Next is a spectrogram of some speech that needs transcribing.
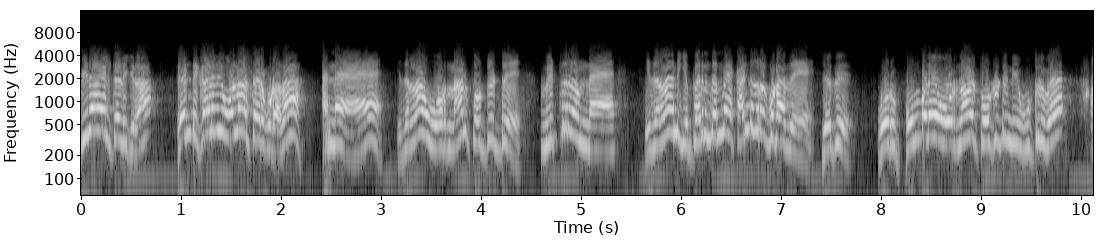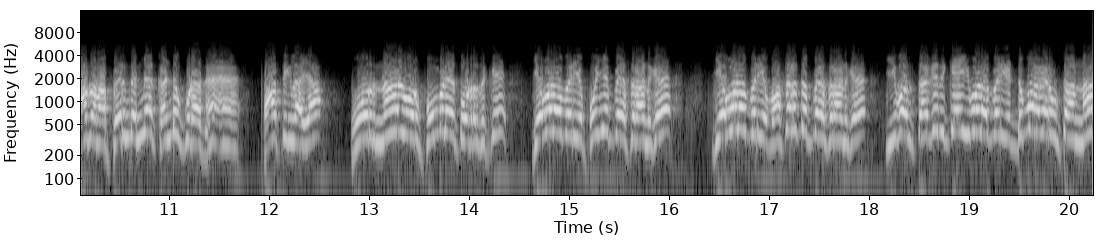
பினாயில் தெளிக்கிறா ரெண்டு கழுதி ஒண்ணா சேரக்கூடாதா? அண்ணே இதெல்லாம் ஒரு நாள் தொட்டுட்டு விட்டுரும்ண்ணே. இதெல்லாம் நீங்க பெருந்தன்மையா கண்டுக்கிற கூடாது எது? ஒரு பொம்பளைய ஒரு நாள் தொட்டுட்டு நீ விட்டுருவ? அத நான் பெருந்தன்மையா கண்டு கூடாது பாத்தீங்களாயா ஒரு நாள் ஒரு பொம்பளைய தொடுறதுக்கு எவ்வளவு பெரிய பொய்ய பேசுறானுங்க? எவ்வளவு பெரிய வசனத்தை பேசுறானுங்க? இவன் தகுதிக்கே இவ்வளவு பெரிய டிபாகர் விட்டான்னா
